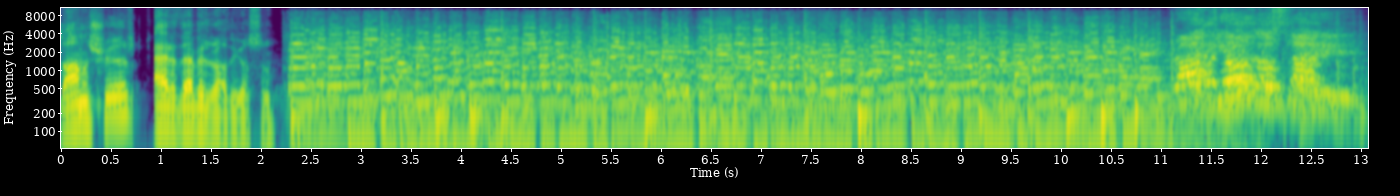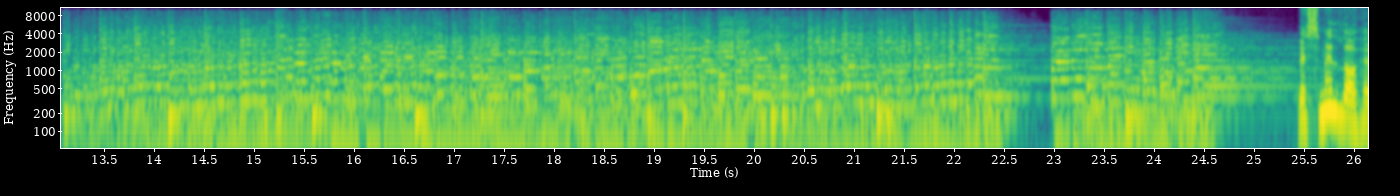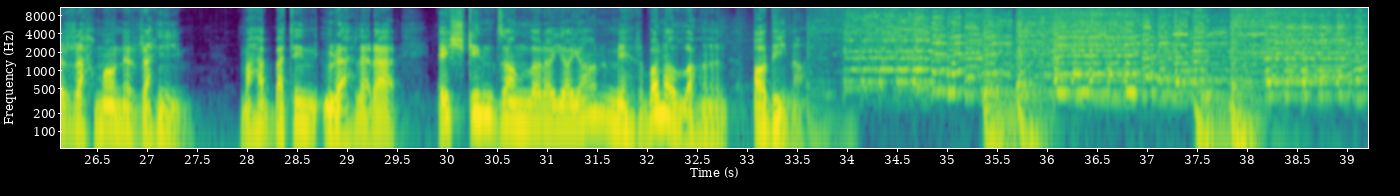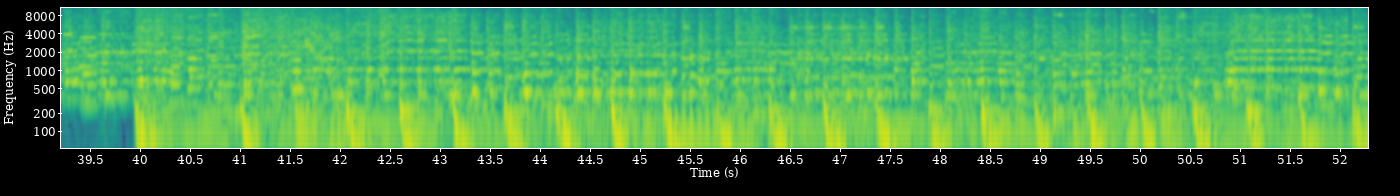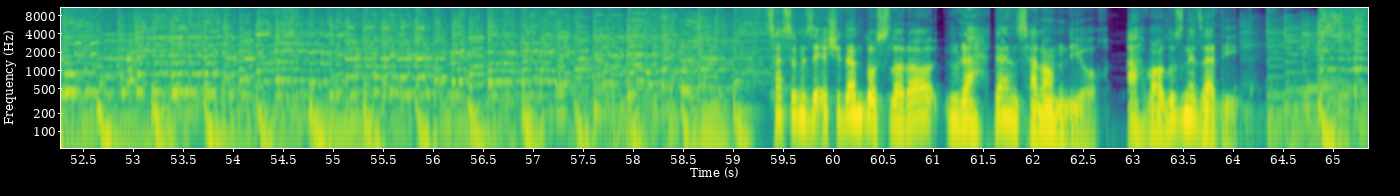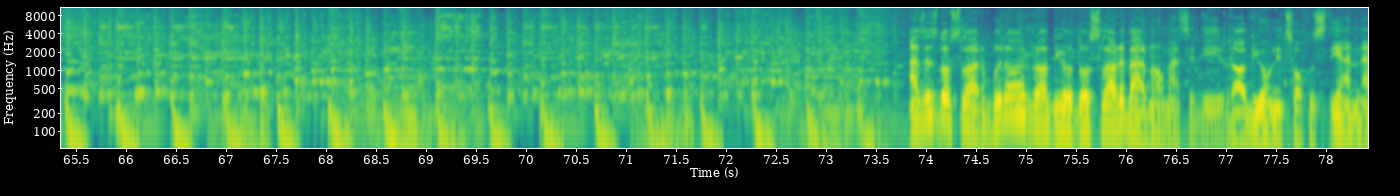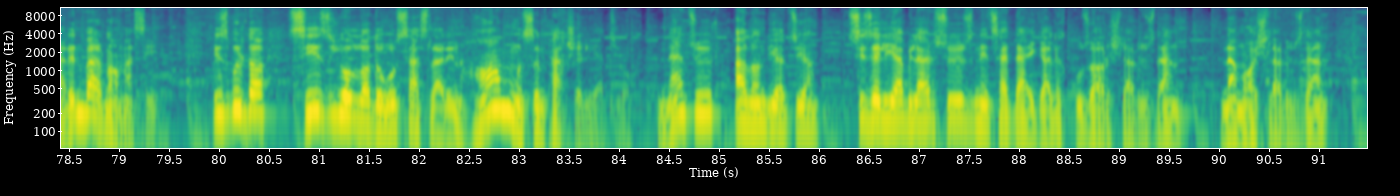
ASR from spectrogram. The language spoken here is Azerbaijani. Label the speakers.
Speaker 1: Danışır
Speaker 2: Erdebil
Speaker 3: Radyosu. Radyo dostları. Bismillahirrahmanirrahim. Məhəbbətin ürəklərə, eşqin canlara yayan mehriban Allahın adı Səsimizi eşidən dostlara ürəkdən salam deyirik. Əhvalınız necədir? Əziz dostlar, bura Radio Dostları bərnaməsidir. Radionu çox istəyənlərin bərnaməsi. Biz burada siz yolladığınız səslərin hamısını pəxş eləyəcəyik. Nə cür? Əlan deyəcəyəm. Siz eləyə bilərsiniz neçə dəqiqəlik quzarışlarınızdan, nəmayişlərinizdən,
